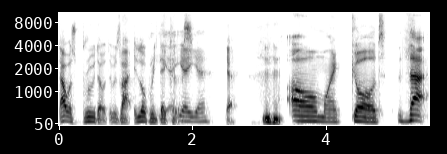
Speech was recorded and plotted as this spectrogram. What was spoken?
that was brutal. It was like it looked ridiculous. Yeah, yeah, yeah. yeah. Mm-hmm. Oh my god, that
